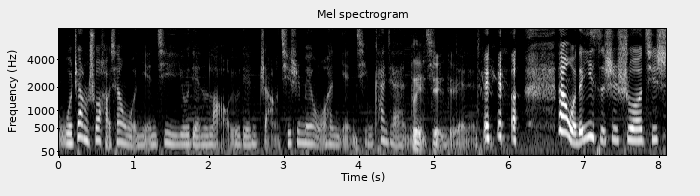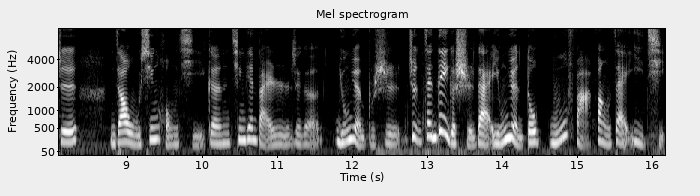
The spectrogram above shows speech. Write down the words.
我这样说好像我年纪有点老，有点长，其实没有，我很年轻，看起来很年轻。对对对对对对。但 我的意思是说，其实你知道，五星红旗跟青天白日，这个永远不是就在那个时代，永远都无法放在一起。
